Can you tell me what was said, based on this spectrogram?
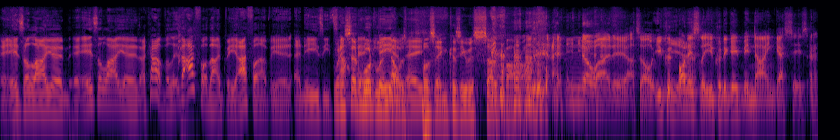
It is a lion. It is a lion. I can't believe that. I thought that'd be. I thought that'd be a, an easy. When he said woodland, I was me. buzzing because he was so far off. no idea at all. You could Yeah. honestly, you could have given me nine guesses and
